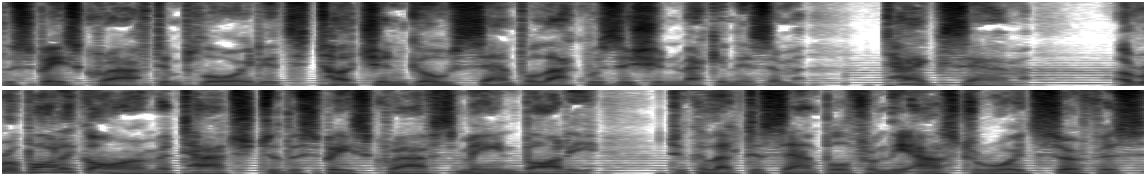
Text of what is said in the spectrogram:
The spacecraft employed its touch-and-go sample acquisition mechanism, TAGSAM, a robotic arm attached to the spacecraft's main body to collect a sample from the asteroid's surface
